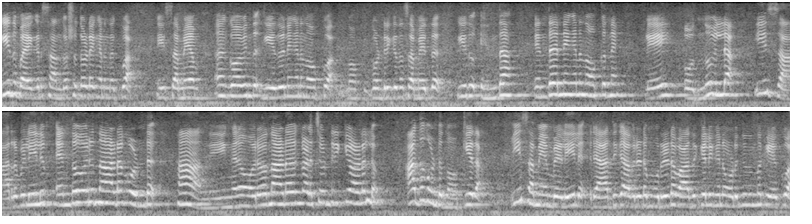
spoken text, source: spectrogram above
ഗീതു ഭയങ്കര സന്തോഷത്തോടെ ഇങ്ങനെ നിൽക്കുക. ഈ സമയം ഗോവിന്ദ് ഗീതുവിനെ ഇങ്ങനെ നോക്കുക. നോക്കിക്കൊണ്ടിരിക്കുന്ന സമയത്ത് ഗീതു എന്താ? എന്താ എന്നെ ഇങ്ങനെ നോക്കുന്നേ? ഏയ് ഒന്നുമില്ല. ഈ സാറ് വിളിയിലും എന്തോ ഒരു നാടകമുണ്ട്. ആ നീ ഇങ്ങനെ ഓരോ നാടകം കളിച്ചുകൊണ്ടിരിക്കുകയാണല്ലോ അതുകൊണ്ട് നോക്കിയതാ. ഈ സമയം വെളിയിൽ രാധിക അവരുടെ മുറിയുടെ വാതിക്കൽ ഇങ്ങനെ ഒളിഞ്ഞു നിന്ന് കേൾക്കുക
